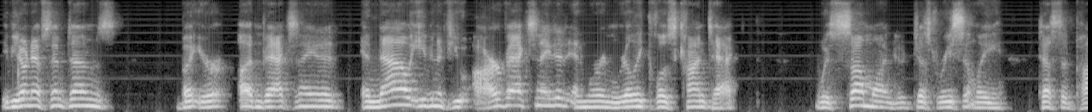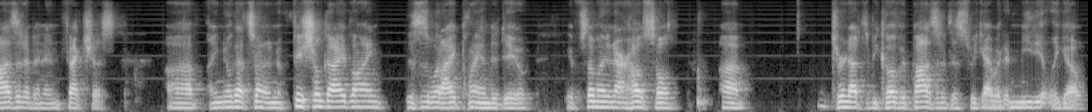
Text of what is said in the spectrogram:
If you don't have symptoms, but you're unvaccinated. And now, even if you are vaccinated and we're in really close contact with someone who just recently tested positive and infectious, uh, I know that's not an official guideline. This is what I plan to do. If someone in our household uh, turned out to be COVID positive this week, I would immediately go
